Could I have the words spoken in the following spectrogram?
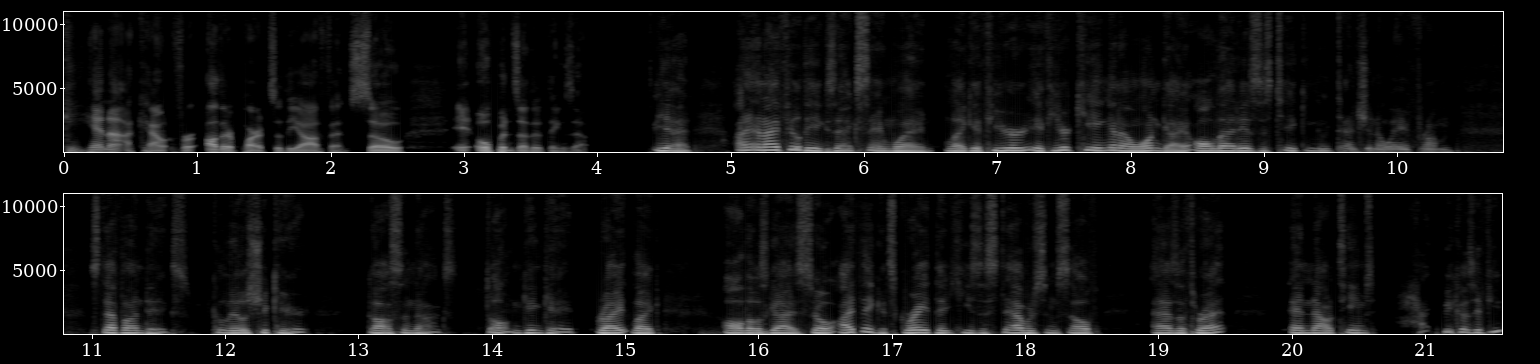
cannot account for other parts of the offense. So it opens other things up. Yeah, I, and I feel the exact same way. Like if you're if you're keying in on one guy, all that is is taking attention away from Stefon Diggs, Khalil Shakir, Dawson Knox, Dalton Kincaid, right? Like all those guys. So I think it's great that he's established himself as a threat, and now teams because if you,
